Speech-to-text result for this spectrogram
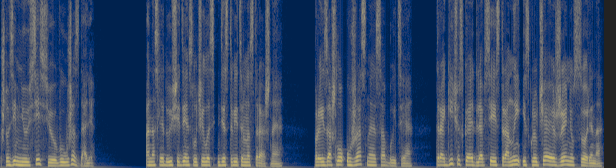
что зимнюю сессию вы уже сдали. А на следующий день случилось действительно страшное. Произошло ужасное событие, трагическое для всей страны, исключая Женю Сорина.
